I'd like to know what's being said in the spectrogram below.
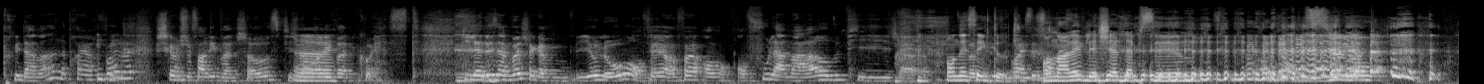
prudemment la première fois. Là. Je suis comme, je veux faire les bonnes choses, puis je vais avoir les bonnes quests. Puis la deuxième fois, je fais comme YOLO, on fait, on, fait, on, on fout la merde, puis genre. On essaye tout. Ouais, On enlève l'échelle de la piscine.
